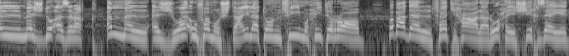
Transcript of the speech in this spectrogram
المجد أزرق أما الأجواء فمشتعلة في محيط الرعب. وبعد الفاتحة على روح الشيخ زايد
